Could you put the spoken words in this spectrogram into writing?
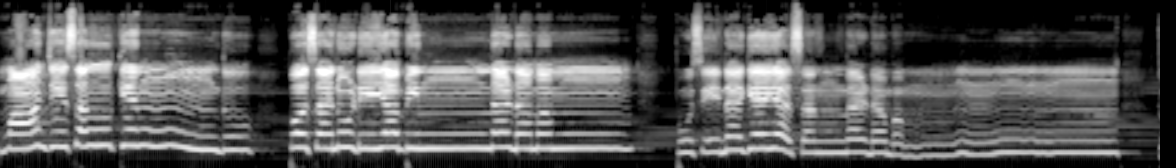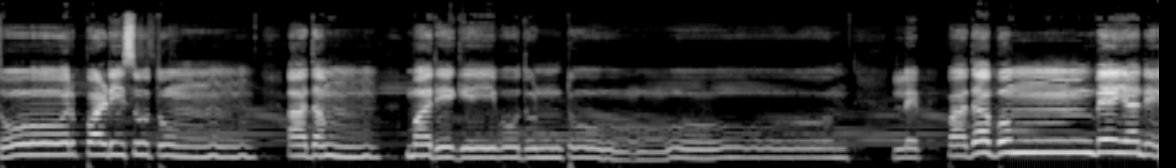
ಮಾಂಜಿಸಲ್ಕೆಂದು ಪೊಸನುಡಿಯ ಬಿಂದಣಮಂ ಪುಸಿನಗೆಯ ಸನ್ನಡಮಂ ತೋರ್ಪಡಿಸುತುಂ ಅದಂ ಮರಿಗೆಯುವುದುಂಟು ಲೆಪ್ಪದ ಬೊಂಬೆಯನೇ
